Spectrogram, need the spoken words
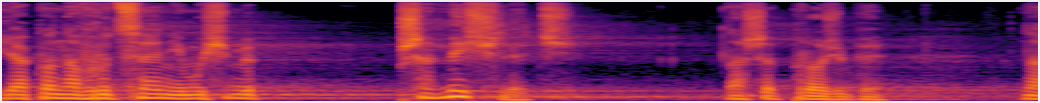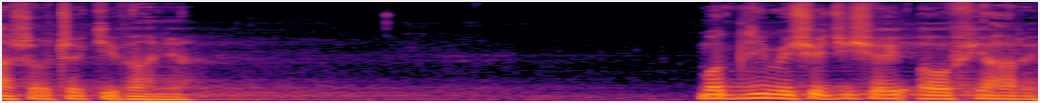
Jako nawróceni musimy przemyśleć nasze prośby, nasze oczekiwania. Modlimy się dzisiaj o ofiary.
